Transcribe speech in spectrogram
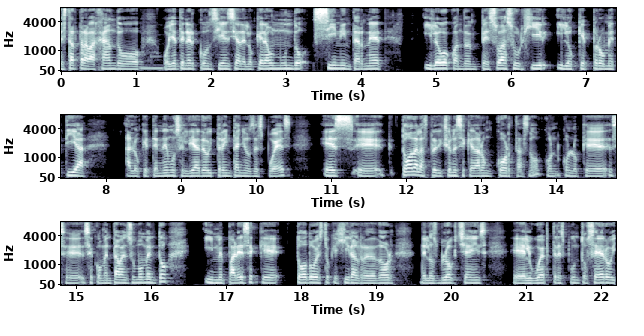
estar trabajando o, o ya tener conciencia de lo que era un mundo sin Internet, y luego cuando empezó a surgir y lo que prometía a lo que tenemos el día de hoy, 30 años después, es eh, todas las predicciones se quedaron cortas, ¿no? Con, lo que se, comentaba en su momento. y me parece que todo esto que gira alrededor de los blockchains, el web 3.0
